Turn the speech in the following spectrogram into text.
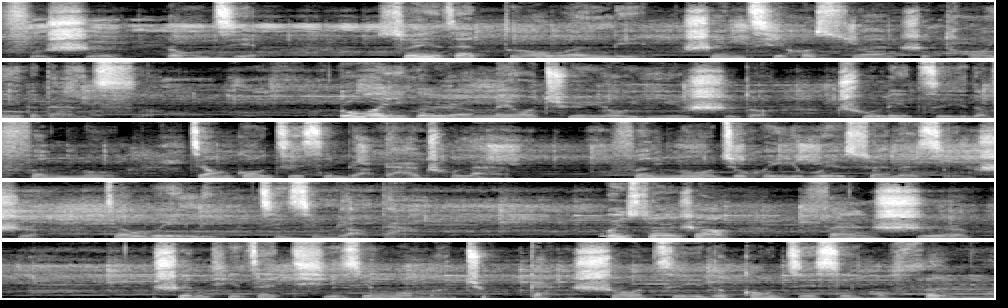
腐蚀、溶解。所以在德文里，生气和酸是同一个单词。如果一个人没有去有意识地处理自己的愤怒，将攻击性表达出来，愤怒就会以胃酸的形式在胃里进行表达。胃酸上反是。身体在提醒我们去感受自己的攻击性和愤怒，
